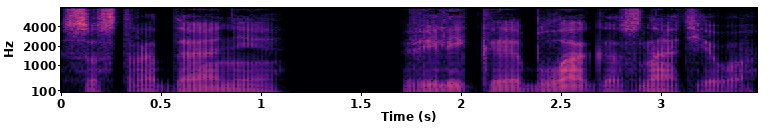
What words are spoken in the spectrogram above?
сострадание. Великое благо знать его».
